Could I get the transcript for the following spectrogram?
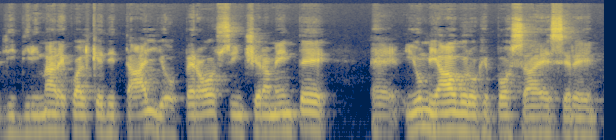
di, rimare qualche dettaglio, però sinceramente eh, io mi auguro che possa essere,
